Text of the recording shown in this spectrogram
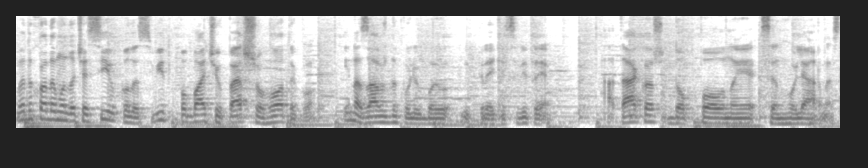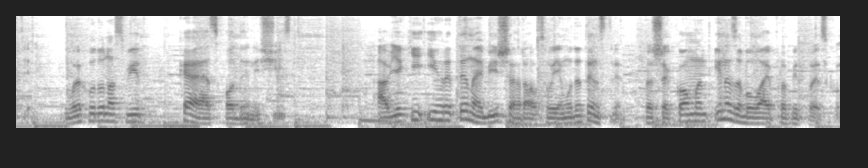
Ми доходимо до часів, коли світ побачив першу готику і назавжди полюбив відкриті світи, а також до повної сингулярності виходу на світ КС 1.6. А в які ігри ти найбільше грав в своєму дитинстві? Пиши комент і не забувай про підписку.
